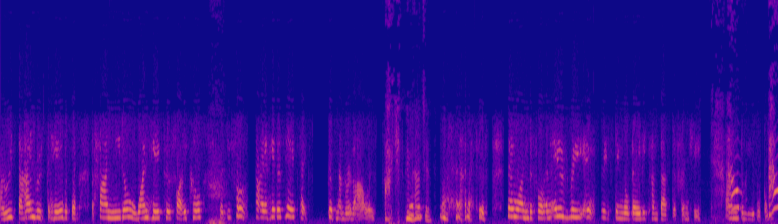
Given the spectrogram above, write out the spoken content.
I root the hand root the hair with a, a fine needle, one hair per follicle. To full entire head of hair takes a good number of hours. I can imagine. They're wonderful, and every every single baby comes out differently. How, Unbelievable. How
